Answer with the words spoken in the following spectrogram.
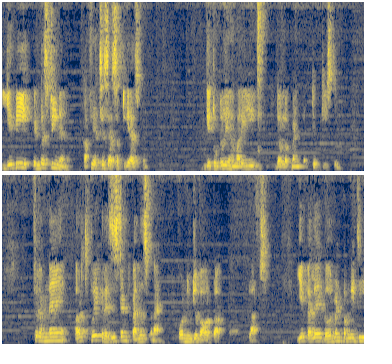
ये भी इंडस्ट्री ने काफ़ी अच्छे से एक्सेप्ट किया है इसको ये टोटली हमारी डेवलपमेंट एक्टिविटीज़ थी फिर हमने अर्थक्वेक रेजिस्टेंट पैनल्स बनाए फॉर न्यूक्लियर पावर प्लांट्स ये पहले गवर्नमेंट कंपनी थी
